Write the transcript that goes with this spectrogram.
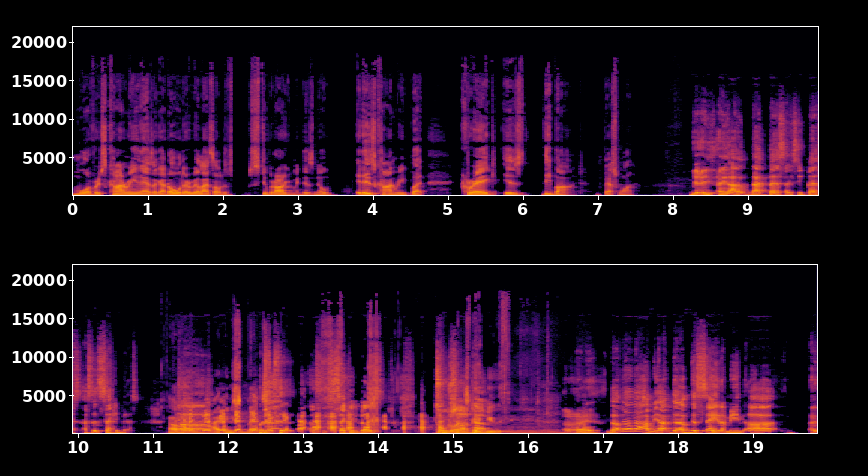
more versus Connery. As I got older, I realized, oh, this stupid argument. There's no, it is Connery, but Craig is the Bond, best one. Yeah, he's, I, I, not best. I see best. I said second best. Oh, uh, I think he's the best. second best. Hold on, good youth. Uh, no, no, no. I mean, I'm, I'm just saying. I mean, uh, uh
